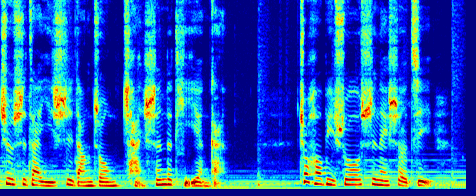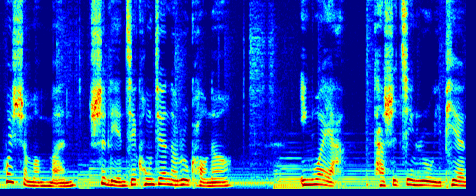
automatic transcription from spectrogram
就是在仪式当中产生的体验感，就好比说室内设计，为什么门是连接空间的入口呢？因为啊，它是进入一片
